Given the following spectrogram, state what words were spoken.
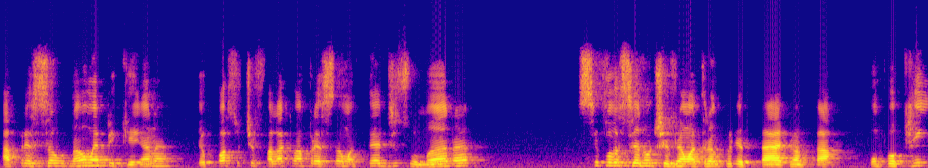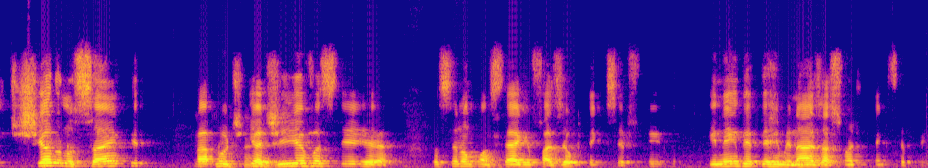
A pressão não é pequena. Eu posso te falar que é uma pressão até desumana. Se você não tiver uma tranquilidade, uma, um pouquinho de cheiro no sangue, no dia a dia, você, você não consegue fazer o que tem que ser feito e nem determinar as ações que tem que ser feitas.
